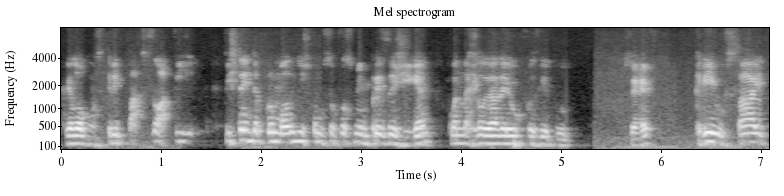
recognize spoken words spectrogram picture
criei logo um script. Pá, sei lá, fiz, fiz 30 para uma linha como se eu fosse uma empresa gigante, quando na realidade era eu que fazia tudo. Percebes? Criei o site,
